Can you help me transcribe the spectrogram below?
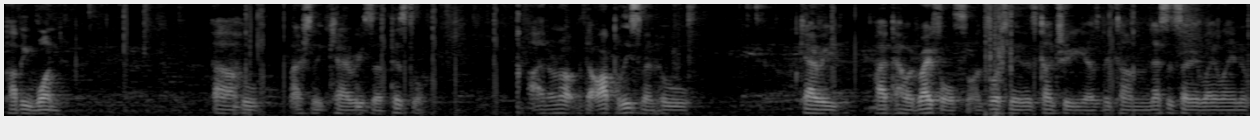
probably one, uh, who actually carries a pistol. I don't know. There are policemen who carry high-powered rifles. Unfortunately, in this country, has become necessary Leilenu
